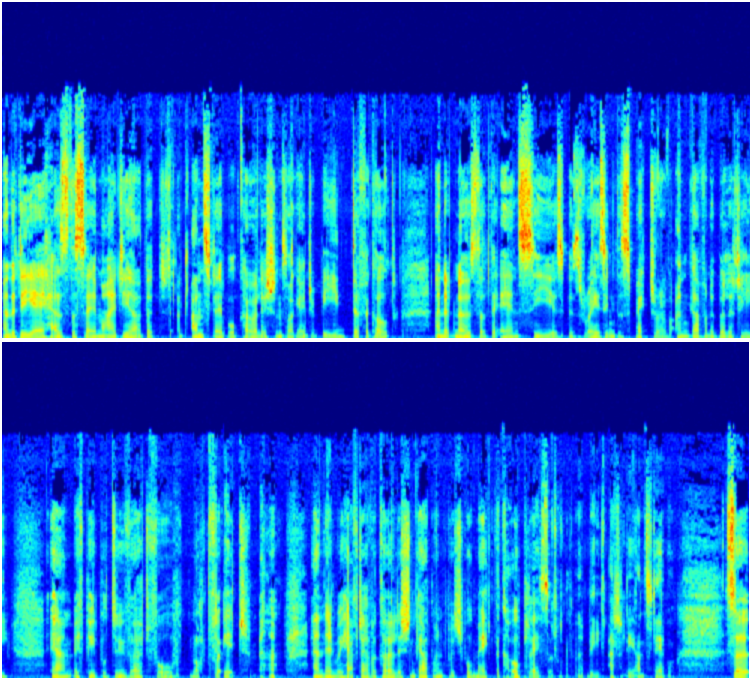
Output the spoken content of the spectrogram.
And the DA has the same idea that unstable coalitions are going to be difficult, and it knows that the ANC is, is raising the spectre of ungovernability um, if people do vote for not for it. and then we have to have a coalition government which will make the whole place be utterly unstable. So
